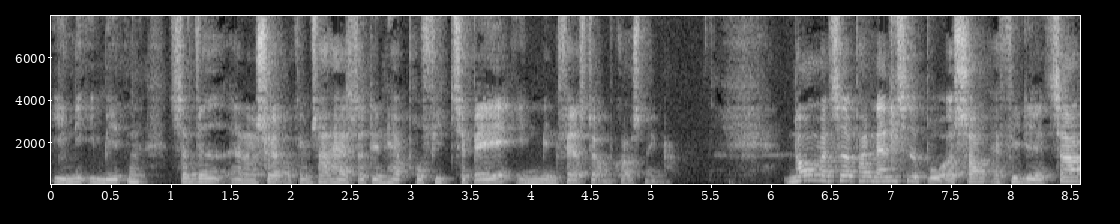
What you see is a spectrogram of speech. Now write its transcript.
inde i midten, så ved annoncøren, okay, så har jeg så den her profit tilbage inden mine faste omkostninger. Når man sidder på den anden side af bordet som affiliate, så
